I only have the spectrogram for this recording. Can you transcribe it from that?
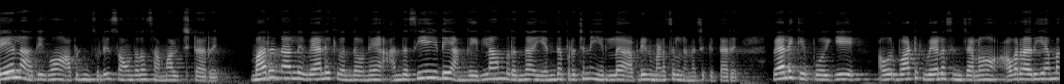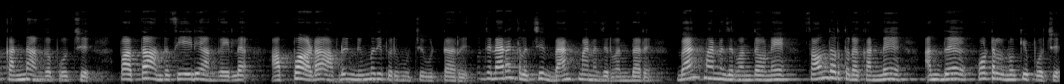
வேலை அதிகம் அப்படின்னு சொல்லி சவுந்தரம் சமாளிச்சிட்டாரு. மறுநாள் வேலைக்கு வந்தோடனே அந்த சிஐடி அங்கே இல்லாமல் இருந்தால் எந்த பிரச்சனையும் இல்லை அப்படின்னு மனசில் நினச்சிக்கிட்டாரு. வேலைக்கு போய் அவர் பாட்டுக்கு வேலை செஞ்சாலும் அவர் அறியாமல் கண்ணு அங்கே போச்சு. பார்த்தா அந்த சிஐடி அங்கே இல்லை. அப்பாடா அப்படின்னு நிம்மதி பெருமிச்சு விட்டார். கொஞ்ச நேரம் கழிச்சு பேங்க் மேனேஜர் வந்தார். பேங்க் மேனேஜர் வந்தோடனே சவுந்தரத்தோட கண்ணு அந்த ஹோட்டலை நோக்கி போச்சு.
